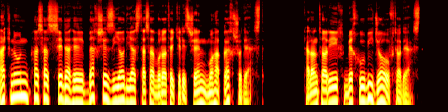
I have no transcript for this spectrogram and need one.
اکنون پس از سه دهه بخش زیادی از تصورات کریسچن محقق شده است. کلان تاریخ به خوبی جا افتاده است.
